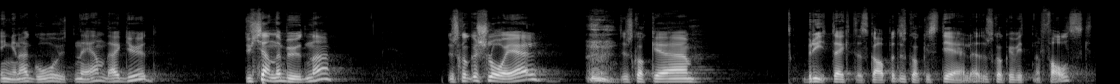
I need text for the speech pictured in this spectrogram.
Ingen er god uten én, det er Gud.' Du kjenner budene. Du skal ikke slå i hjel. Du skal ikke bryte ekteskapet, du skal ikke stjele, du skal ikke vitne falskt.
